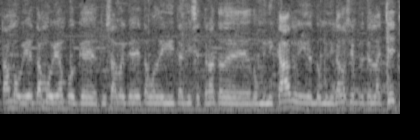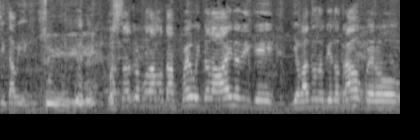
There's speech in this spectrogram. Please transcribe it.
Estamos bien, estamos bien porque tú sabes que esta bodeguita aquí se trata de dominicano y el dominicano siempre tiene la checha y está bien. Sí. Nosotros podamos estar fuego y toda la vaina de que llevándonos quien nos trajo, pero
